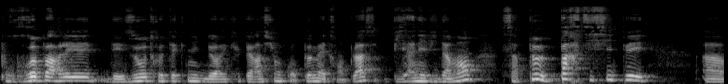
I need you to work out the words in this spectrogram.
pour reparler des autres techniques de récupération qu'on peut mettre en place, bien évidemment, ça peut participer euh,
